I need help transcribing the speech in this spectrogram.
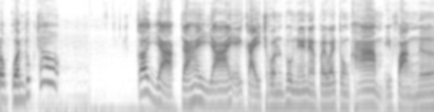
รบกวนทุกเช้า ก็อยากจะให้ย้ายไอ้ไก่ชน พวกนี้เนี่ยไปไว้ตรงข้ามอีกฝั่งหนึ่ง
